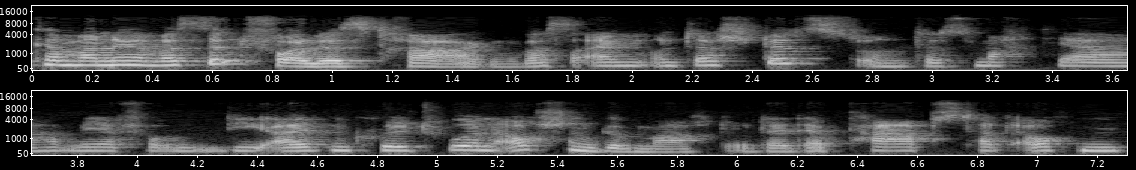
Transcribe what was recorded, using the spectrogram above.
kann man ja was Sinnvolles tragen, was einem unterstützt. Und das macht ja, haben ja die alten Kulturen auch schon gemacht. Oder der Papst hat auch ein,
